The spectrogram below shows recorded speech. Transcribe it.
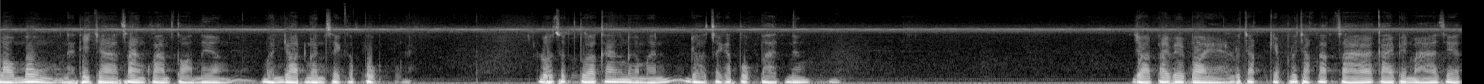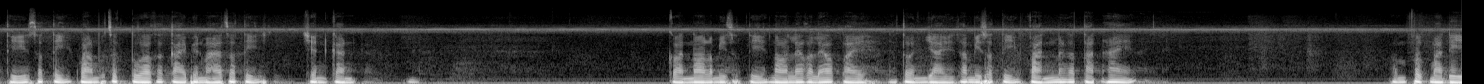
เรามุ่งนะที่จะสร้างความต่อเนื่อง เหมือนหยอดเงินใส่กระปุก รู้สึกตัวข้างหนึ่งเหมือนหยอดใส่กระปุกบาทหนึ่งหยอดไปบ่อยๆรู้จักเก็บรู้จักรักษากลายเป็นมหาเศรษฐีสติความรู้สึกตัวก็กลายเป็นมหาสติเช่นกัน ก่อนนอนเรามีสตินอนแล้วก็แล้วไปตัวใหญ่ถ้ามีสติฝันมันก็ตัดให้ ผมฝึกมาดี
